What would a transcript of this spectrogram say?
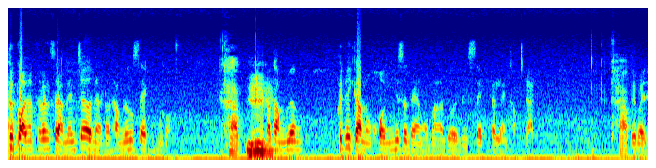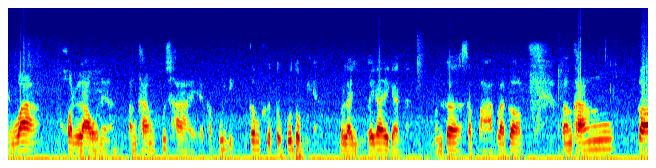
คือก่อนจะเป็นสยามเนเจอร์เนี่ยเราทำเรื่องเซ็กส์มาก่อน ครับอืมก็ทำเรื่องพฤติกรรมของคนที่แสดงออกมาโดยมีเซ็กส์เป็นแรงขับดัน ครับคือหมายถึงว่าคนเราเนี่ยบางครั้งผู้ชายกับผู้หญิงก็คือตัวผู้ตัวเมียเวลาอยู่ใกล้ๆกันน่ะมันก็ spark แล้วก็บางครั้งก็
